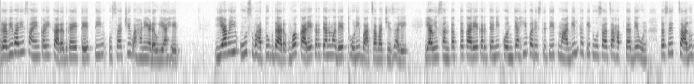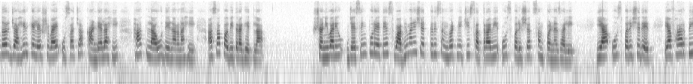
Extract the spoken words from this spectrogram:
रविवारी सायंकाळी कारदगा येथे तीन ऊसाची वाहने अडवली आहेत. यावेळी ऊस वाहतूकदार व कार्यकर्त्यांमध्ये थोडी बाचाबाची झाली. यावेळी संतप्त कार्यकर्त्यांनी कोणत्याही परिस्थितीत मागील थकीत ऊसाचा हप्ता देऊन तसेच चालू दर जाहीर केल्याशिवाय ऊसाच्या कांड्यालाही हात लावू देणार नाही असा पवित्रा घेतला. शनिवारी जयसिंगपूर येथे स्वाभिमानी शेतकरी संघटनेची सतरावी ऊस परिषद संपन्न झाली. या ऊस परिषदेत एफ आर पी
